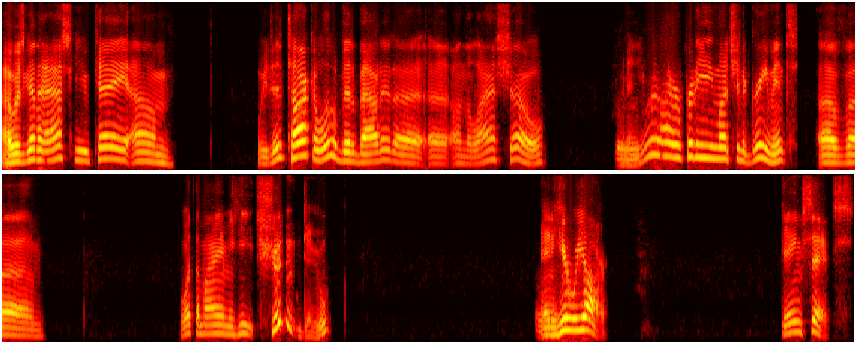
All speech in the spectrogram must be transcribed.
I was gonna ask you, Kay. Um, we did talk a little bit about it uh, uh on the last show, and Mhm. you and I were pretty much in agreement of um what the Miami Heat shouldn't do, and Mhm. here we are. Game six.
